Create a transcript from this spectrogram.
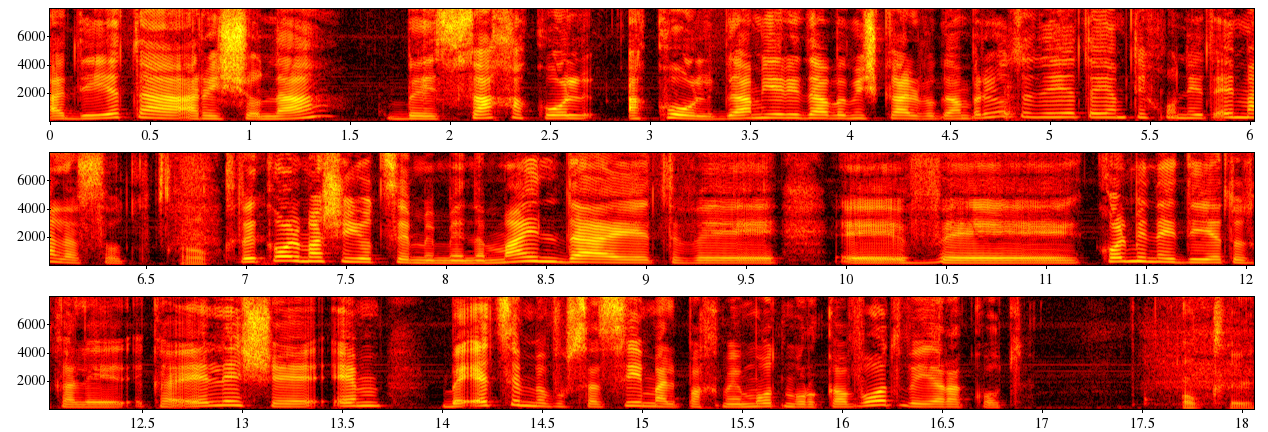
הדיאטה הראשונה, בסך הכל, הכל, גם ירידה במשקל וגם בריאות, זה דיאטה ים תיכונית, אין מה לעשות. אוקיי. וכל מה שיוצא ממנה, MIND diet וכל מיני דיאטות כאלה, כאלה שהם בעצם מבוססים על פחמימות מורכבות וירקות. אוקיי.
